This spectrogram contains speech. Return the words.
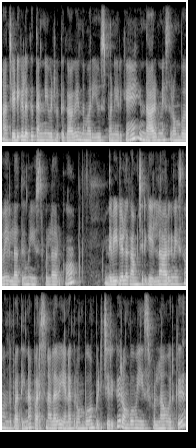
நான் செடிகளுக்கு தண்ணி விடுறதுக்காக இந்த மாதிரி யூஸ் பண்ணியிருக்கேன். இந்த ஆர்கனைஸ் ரொம்பவே எல்லாத்துக்குமே யூஸ்ஃபுல்லாக இருக்கும். இந்த வீடியோவில் காமிச்சிருக்க எல்லா ஆர்கனைஸும் வந்து பார்த்திங்கன்னா பர்சனலாகவே எனக்கு ரொம்பவும் பிடிச்சிருக்கு ரொம்பவும் யூஸ்ஃபுல்லாகவும் இருக்குது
